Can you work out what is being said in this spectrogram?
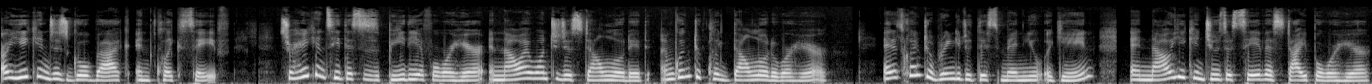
or you can just go back and click save. So here you can see this is a PDF over here and now I want to just download it. I'm going to click download over here and it's going to bring you to this menu again and now you can choose a save as type over here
